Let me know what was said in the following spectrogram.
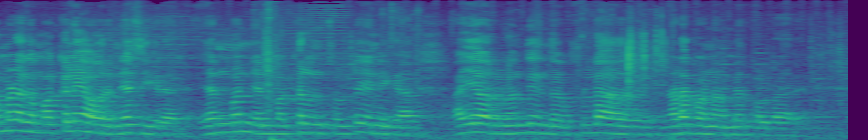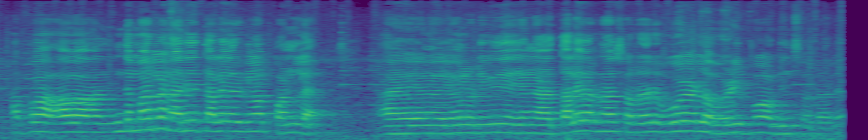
தமிழக மக்களையும் அவர் நேசிக்கிறார். என் மண் என் மக்கள்னு சொல்லிட்டு இன்றைக்கி ஐயா அவர்கள் வந்து இந்த ஃபுல்லாக நடைபயணம் மேற்கொள்கிறாரு அப்போ அவ இந்த மாதிரிலாம் நிறைய தலைவர்கள்லாம் பண்ணல. எங்க எங்களுடைய இது எங்கள் தலைவர் என்ன சொல்கிறாரு ஊழலை ஒழிப்போம் அப்படின்னு சொல்கிறாரு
